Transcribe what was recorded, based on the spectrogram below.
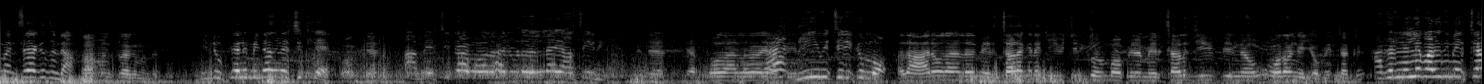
മനസ്സിലാക്കുന്നുണ്ടാ? മനസ്സിലാക്കുന്നുണ്ട്. നിന്റെ ഉപ്പയിലും പിന്നെ അത് വെച്ചിട്ടില്ലേ? ആ വെച്ചിട്ടാ ബോധാനുള്ളതെല്ലാം യാസീന്? ജീവിച്ചിരിക്കുമ്പോ. അത് ആരോധാനുള്ളത് മരിച്ചാളെങ്ങനെ ജീവിച്ചിരിക്കുമ്പോ പിന്നെ മരിച്ചാൾ ജീവി പിന്നെ ഓതാൻ കഴിയോ മരിച്ചാക്ക് അതല്ലേ പറയുന്നത്? മെച്ചാ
